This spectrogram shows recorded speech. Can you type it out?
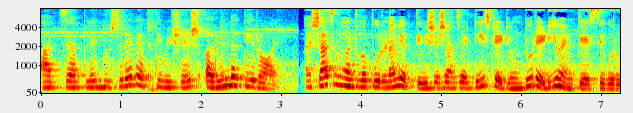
आजचे आपले दुसरे व्यक्तिविशेष अरुंधती रॉय. अशाच महत्त्वपूर्ण व्यक्तिविशेषांसाठी stay tuned to radio M P S C Guru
